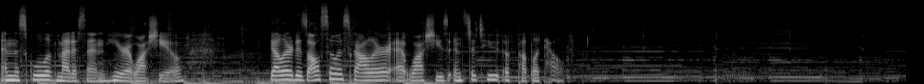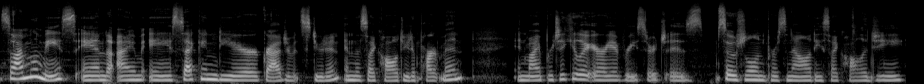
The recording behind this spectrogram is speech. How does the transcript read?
and the School of Medicine here at WashU. Gehlert is also a scholar at WashU's Institute of Public Health. So I'm Lamise, and I'm a second year graduate student in the psychology department. And my particular area of research is social and personality psychology.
